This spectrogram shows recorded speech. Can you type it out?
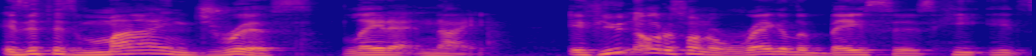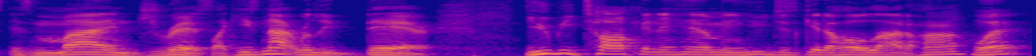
is if his mind drifts late at night. If you notice on a regular basis, he his, his mind drifts, like he's not really there. You be talking to him and you just get a whole lot of, huh, what?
